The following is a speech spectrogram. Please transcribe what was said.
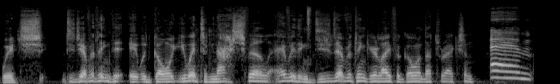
which did you ever think that it would go? You went to Nashville, everything. Did you ever think your life would go in that direction? Um,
